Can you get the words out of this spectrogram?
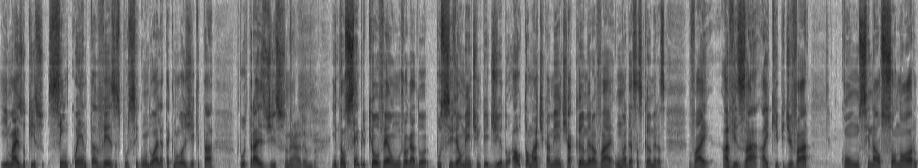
E mais do que isso, 50 vezes por segundo. Olha a tecnologia que está por trás disso, né? Caramba. Então, sempre que houver um jogador possivelmente impedido, automaticamente a câmera vai, uma dessas câmeras vai avisar a equipe de VAR com um sinal sonoro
